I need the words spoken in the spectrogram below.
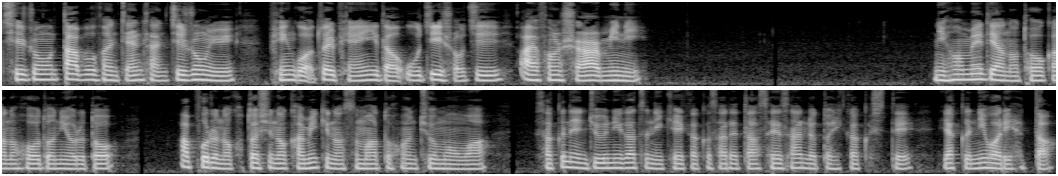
其中大部分减产集中于苹果最便宜的 5G 手机 iPhone 十二 mini。日本メディアの10日の報道によると、アップルの今年の上期のスマートフォン注文は、昨年12月に計画された生産量と比較して約2割減った。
